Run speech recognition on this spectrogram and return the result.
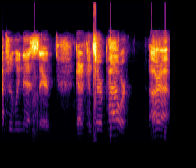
absolutely necessary. Gotta conserve power. Alright.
